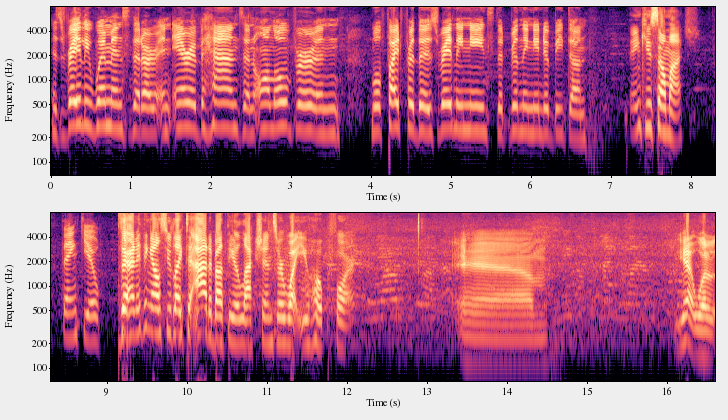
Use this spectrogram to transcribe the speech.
Israeli women's that are in Arab hands and all over and will fight for the Israeli needs that really need to be done. Thank you so much. Thank you. Is there anything else you'd like to add about the elections or what you hope for? Um, yeah, well,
